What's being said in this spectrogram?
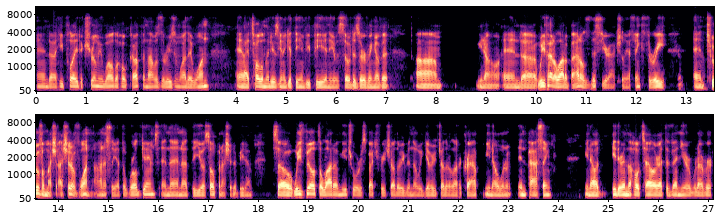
and uh, he played extremely well the whole cup, and that was the reason why they won. And I told him that he was going to get the MVP, and he was so deserving of it. Um, you know, and uh, we've had a lot of battles this year, actually. I think three, and two of them I, sh- I should have won, honestly, at the World Games, and then at the U.S. Open I should have beat him. So we've built a lot of mutual respect for each other, even though we give each other a lot of crap, you know, when in passing, you know, either in the hotel or at the venue or whatever.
